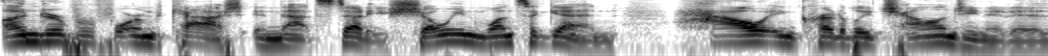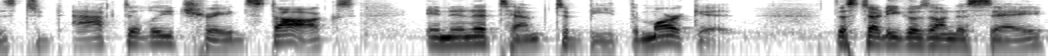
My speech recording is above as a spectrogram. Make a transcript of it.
underperformed cash in that study, showing once again how incredibly challenging it is to actively trade stocks in an attempt to beat the market. The study goes on to say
